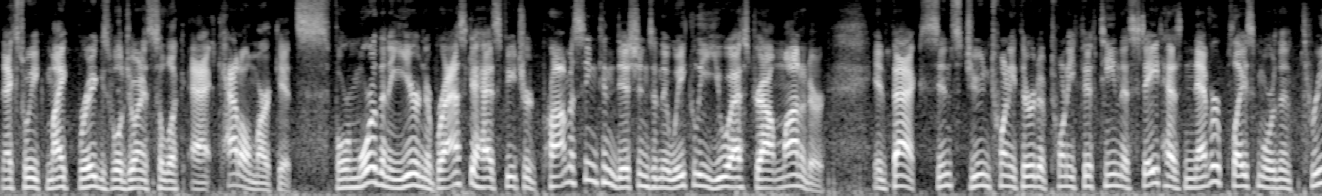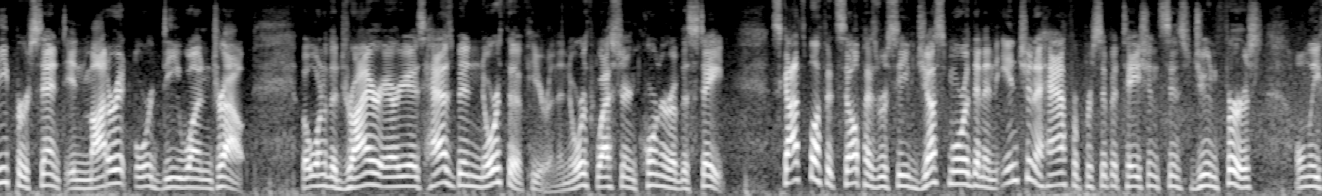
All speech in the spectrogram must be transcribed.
Next week, Mike Briggs will join us to look at cattle markets. For more than a year, Nebraska has featured promising conditions in the weekly U.S. Drought Monitor. In fact, since June 23rd of 2015, the state has never placed more than 3% in moderate or D1 drought. But one of the drier areas has been north of here in the northwestern corner of the state. Scottsbluff itself has received just more than an inch and a half of precipitation since June 1st, only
